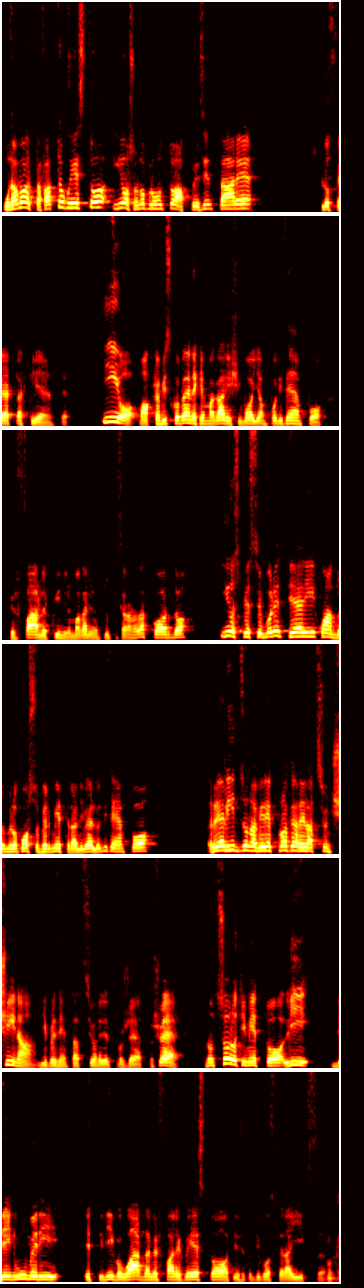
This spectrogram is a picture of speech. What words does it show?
Una volta fatto questo, io sono pronto a presentare l'offerta al cliente. Io, ma capisco bene che magari ci voglia un po' di tempo per farlo e quindi magari non tutti saranno d'accordo, io spesso e volentieri, quando me lo posso permettere a livello di tempo, realizzo una vera e propria relazioncina di presentazione del progetto, cioè non solo ti metto lì dei numeri e ti dico guarda per fare questo ti, ti costerà X. Ok,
